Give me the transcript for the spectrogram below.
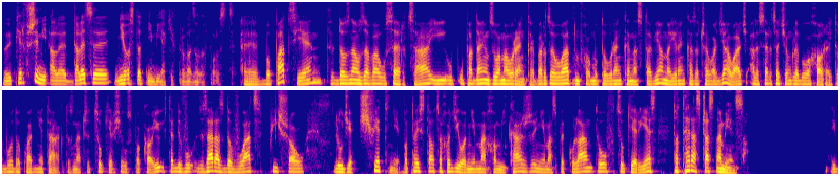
były pierwszymi, ale dalece nie ostatnimi, jakie wprowadzono w Polsce. E, bo pacjent doznał zawału serca i upadając złamał rękę. Bardzo łatwo mu tą rękę nastawiono i ręka zaczęła działać, ale serce ciągle było chore i to było dokładnie tak. To znaczy cukier się uspokoił i wtedy zaraz do władz piszą ludzie, świetnie, bo to jest to, o co chodziło. Nie ma chomikarzy, nie ma spekulantów, cukier jest, to teraz czas na mięso. No i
